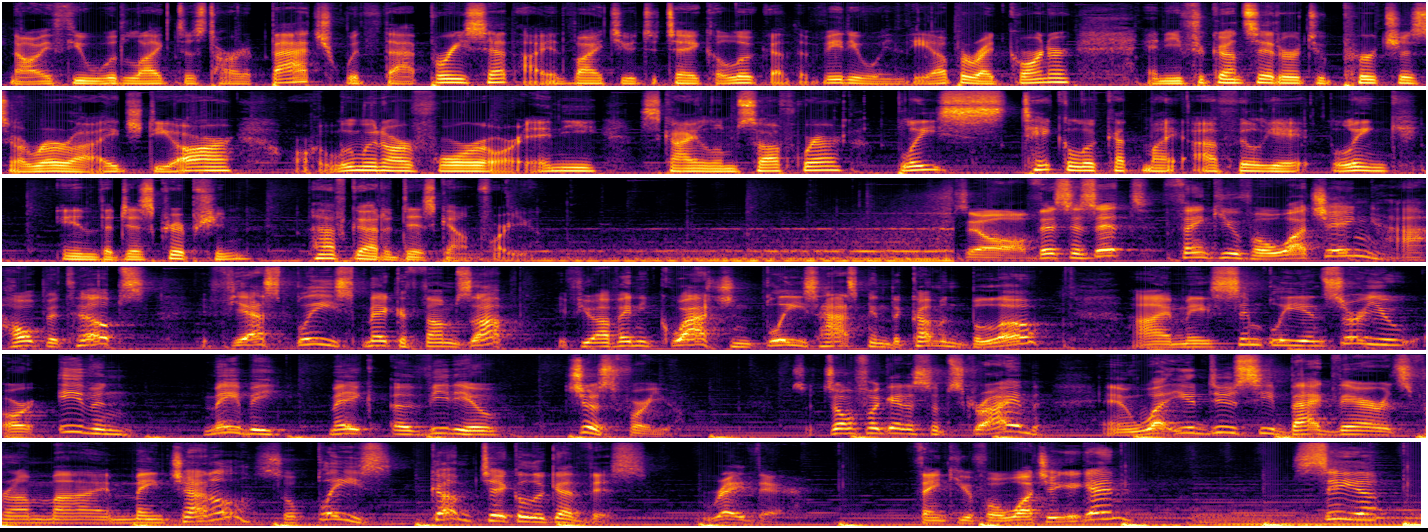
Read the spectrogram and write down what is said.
Now, if you would like to start a patch with that preset, I invite you to take a look at the video in the upper right corner. And if you consider to purchase Aurora HDR or Luminar 4 or any Skylum software, please take a look at my affiliate link in the description. I've got a discount for you. So this is it. Thank you for watching. I hope it helps. If yes, please make a thumbs up. If you have any question, please ask in the comment below. I may simply answer you or even maybe make a video just for you. So don't forget to subscribe, and what you do see back there is from my main channel, so please come take a look at this, right there. Thank you for watching again, see ya!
